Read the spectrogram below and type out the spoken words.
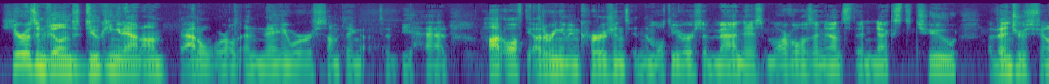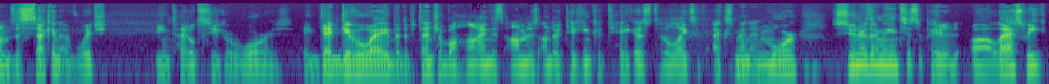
heroes and villains duking it out on Battle World, and they were something to be had. Hot off the uttering and incursions in the multiverse of madness, Marvel has announced the next two Avengers films, the second of which being titled Secret Wars. A dead giveaway, but the potential behind this ominous undertaking could take us to the likes of X Men and more sooner than we anticipated. Uh, last week,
